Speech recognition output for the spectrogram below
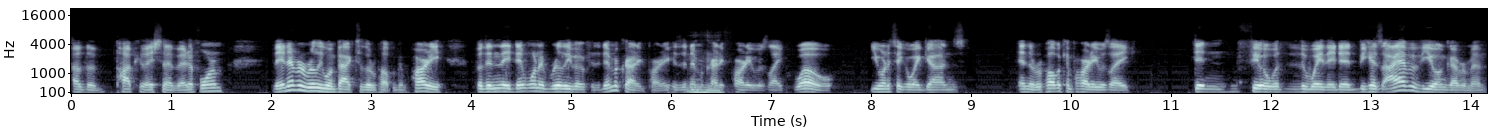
of the population that voted for him, they never really went back to the Republican Party. But then they didn't want to really vote for the Democratic Party because the Mhm. Democratic Party was like, "Whoa, you want to take away guns," and the Republican Party was like, didn't feel with the way they did because I have a view on government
